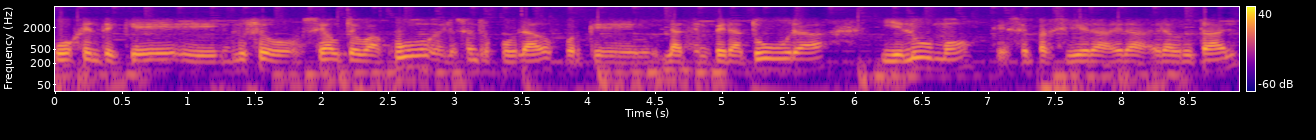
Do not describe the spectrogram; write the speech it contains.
Hubo gente que eh, incluso se autoevacuó de los centros poblados porque la temperatura y el humo que se percibiera era, era brutal.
